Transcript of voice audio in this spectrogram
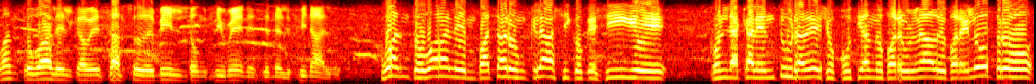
¿Cuánto vale el cabezazo de Milton Jiménez en el final? ¿Cuánto vale empatar un clásico que sigue con la calentura de ellos puteando para un lado y para el otro?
